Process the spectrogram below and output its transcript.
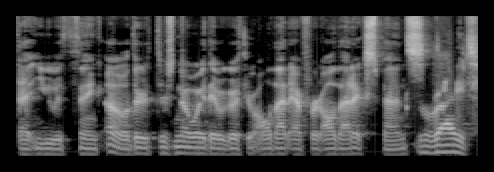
that you would think, oh, there, there's no way they would go through all that effort, all that expense Right.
